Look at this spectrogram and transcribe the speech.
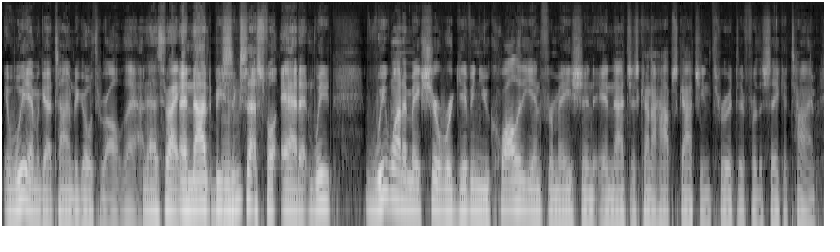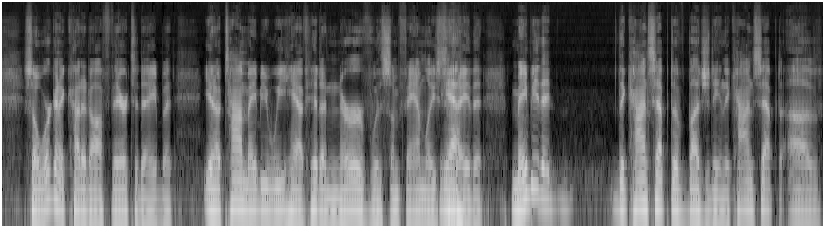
And we haven't got time to go through all that. That's right. And not be mm-hmm. successful at it. And we we want to make sure we're giving you quality information and not just kind of hopscotching through it to, for the sake of time. So we're going to cut it off there today. But you know, Tom, maybe we have hit a nerve with some families today yeah. that maybe that the concept of budgeting, the concept of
